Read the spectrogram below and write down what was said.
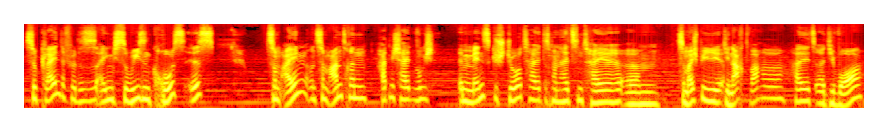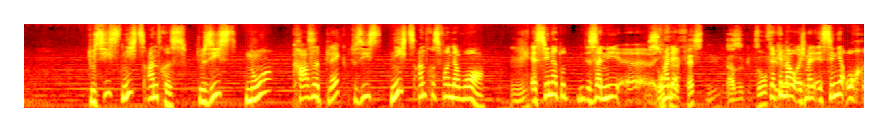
so klein dafür, dass es eigentlich so riesengroß ist. Zum einen und zum anderen hat mich halt wirklich immens gestört halt, dass man halt zum Teil, ähm, zum Beispiel die Nachtwache halt, äh, die War, du siehst nichts anderes. Du siehst nur Castle Black, du siehst nichts anderes von der War. Mhm. Es sind ja dort, es ist ja nie, äh, so ich meine, viele Festen, also gibt so ja viele. genau, ich meine, es sind ja auch,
